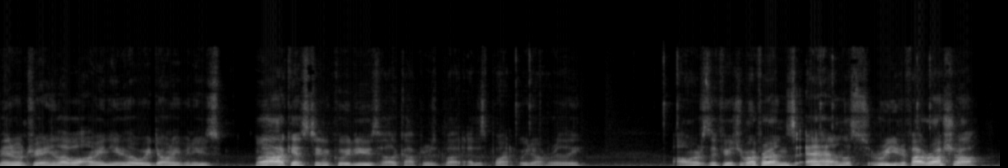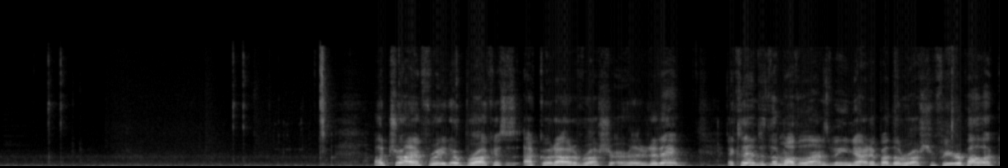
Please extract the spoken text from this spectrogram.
Minimum training level, I mean, even though we don't even use well, I guess technically we do use helicopters, but at this point we don't really. Onwards to the future, my friends, and let's reunify Russia. A triumph radio broadcast echoed out of Russia earlier today. It claims that the motherland has been united by the Russian Free Republic.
